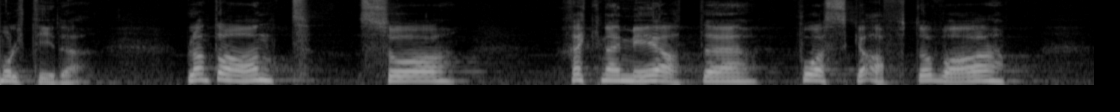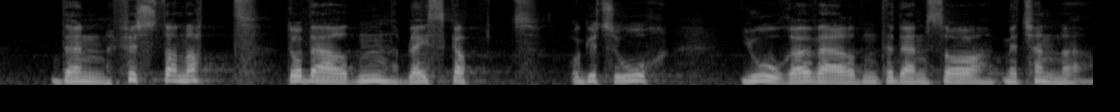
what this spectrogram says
måltidet. Blant annet så regna jeg med at eh, påskeaften var den første natt da verden ble skapt, og Guds ord gjorde verden til den som vi kjenner.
